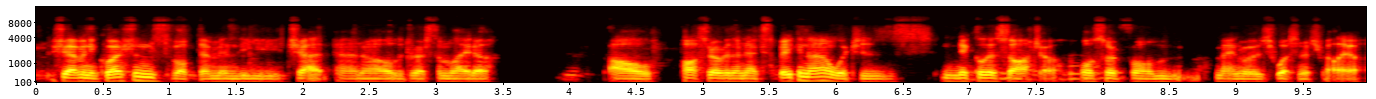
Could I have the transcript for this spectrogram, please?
If you have any questions, drop them in the chat and I'll address them later. I'll pass it over to the next speaker now, which is Nicholas Archer, also from Main Roads, Western Australia.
